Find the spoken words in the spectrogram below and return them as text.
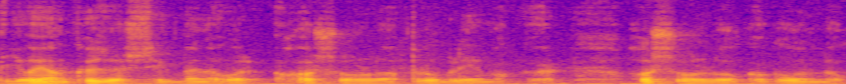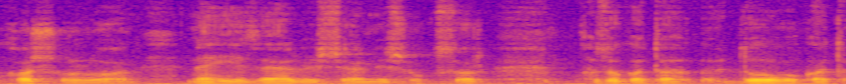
egy olyan közösségben, ahol hasonló a problémakör, hasonlók a gondok, hasonlóan nehéz elviselni sokszor azokat a dolgokat,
